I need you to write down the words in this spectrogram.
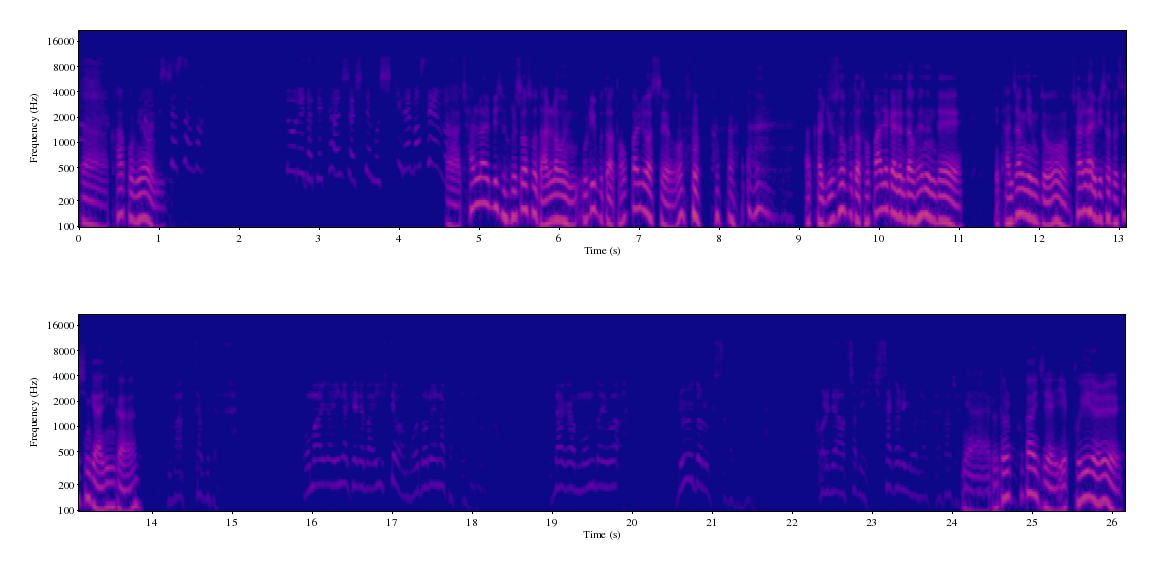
자, 가보면 자, 찰날비석을 써서 날라온 우리보다 더 빨리 왔어요. 아까 유서보다 더 빨리 가야 된다고 했는데 단장님도 찰나의 비석을 쓰신 게 아닌가 まったくだお前がいなければ生きては戻れなかっただろうだが問題はルードルフ様だなこれであっさり引き下がるような方じゃない 야 루돌프가 이제 얘 부인을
